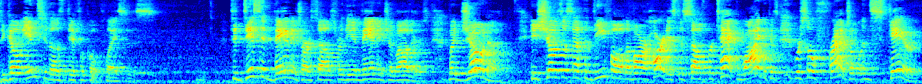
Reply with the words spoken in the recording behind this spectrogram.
to go into those difficult places, to disadvantage ourselves for the advantage of others. But Jonah, He shows us that the default of our heart is to self protect. Why? Because we're so fragile and scared.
